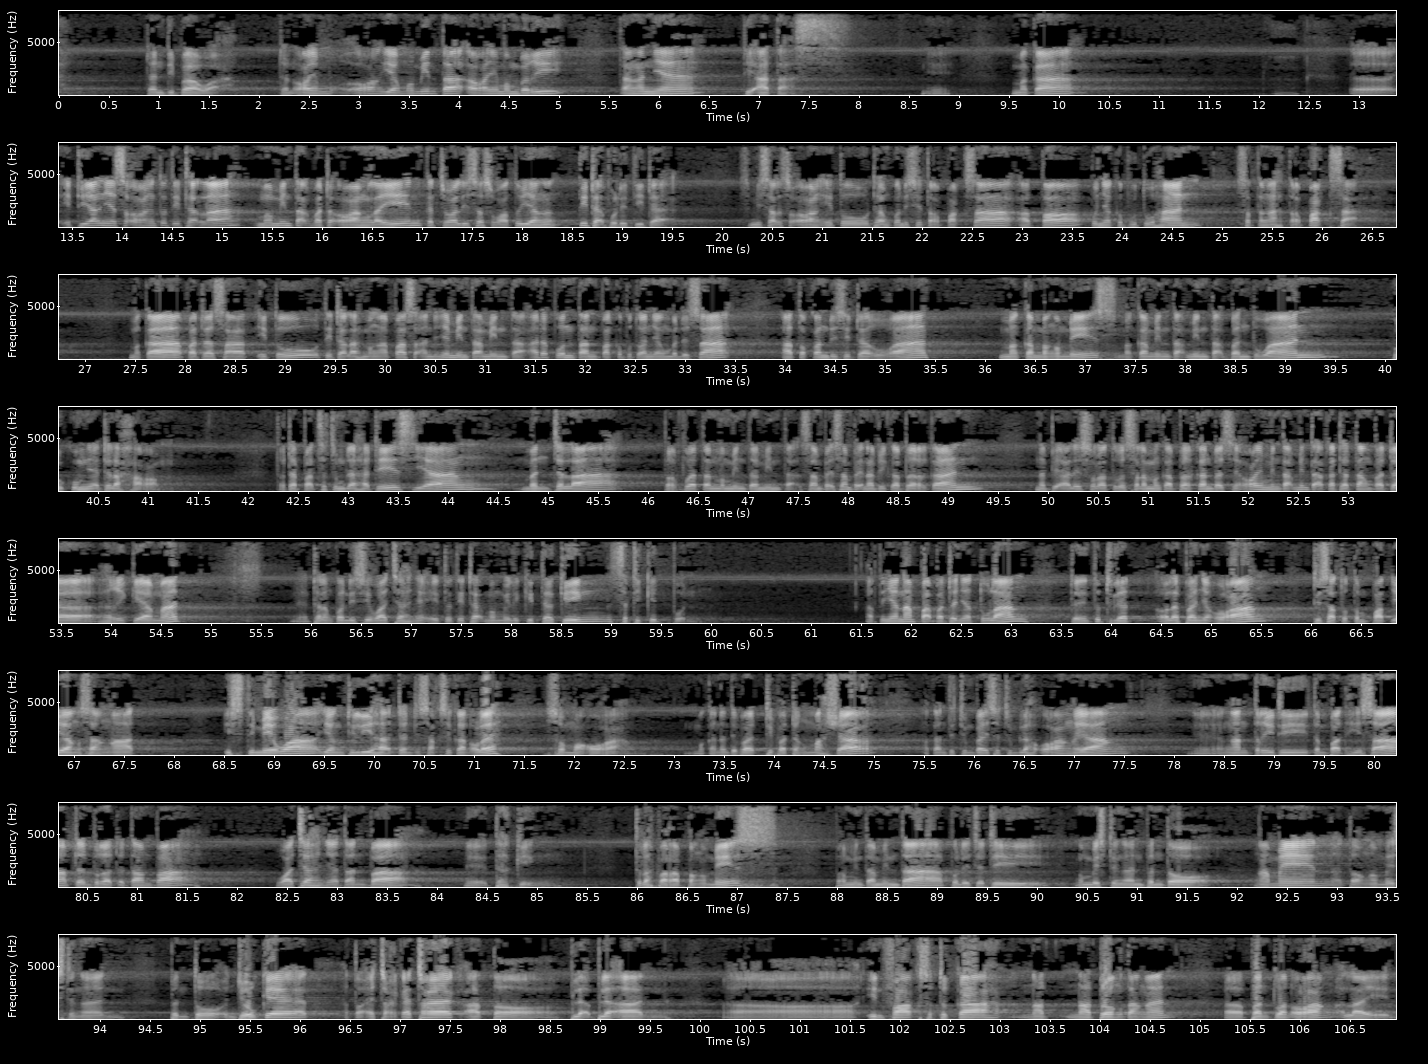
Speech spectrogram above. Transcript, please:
dan di bawah. Dan orang yang orang yang meminta orang yang memberi tangannya di atas. Maka e, idealnya seorang itu tidaklah meminta kepada orang lain kecuali sesuatu yang tidak boleh tidak. Semisal seorang itu dalam kondisi terpaksa atau punya kebutuhan setengah terpaksa. Maka pada saat itu tidaklah mengapa seandainya minta-minta. Adapun tanpa kebutuhan yang mendesak atau kondisi darurat maka mengemis maka minta-minta bantuan hukumnya adalah haram terdapat sejumlah hadis yang mencela perbuatan meminta-minta sampai-sampai Nabi kabarkan Nabi alaihi salatu wasallam mengkabarkan bahasanya orang yang minta-minta akan datang pada hari kiamat ya, dalam kondisi wajahnya itu tidak memiliki daging sedikit pun. Artinya nampak padanya tulang dan itu dilihat oleh banyak orang di satu tempat yang sangat istimewa yang dilihat dan disaksikan oleh semua orang. Maka nanti di padang mahsyar akan dijumpai sejumlah orang yang ya, ngantri di tempat hisab dan berada tanpa wajahnya tanpa ya, daging. Itulah para pengemis, peminta-minta boleh jadi ngemis dengan bentuk ngamen atau ngemis dengan bentuk joget atau ecrek-ecrek atau belak-belakan uh, infak, sedekah, nadong tangan, uh, bantuan orang lain.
